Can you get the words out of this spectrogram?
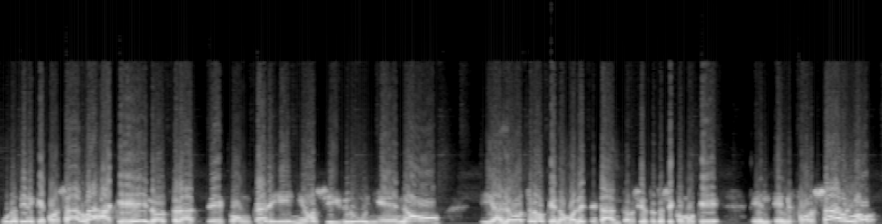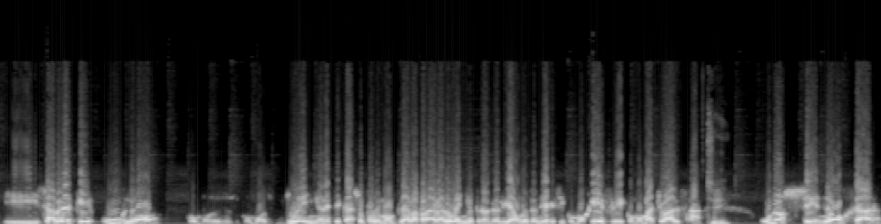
uno tiene que forzarla a que lo trate con cariño, si gruñe no, y al otro que no moleste tanto, ¿no es cierto? Entonces como que el, el forzarlo y saber que uno, como, como dueño, en este caso podemos emplear la palabra dueño, pero en realidad uno tendría que decir como jefe, como macho alfa, Sí. uno se enoja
